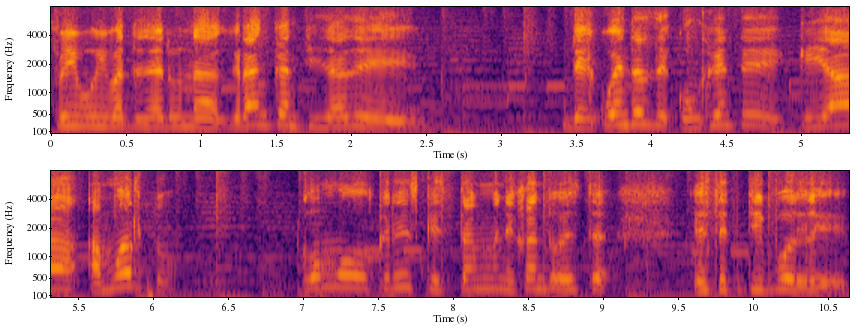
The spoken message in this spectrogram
Facebook iba a tener una gran cantidad de, de cuentas de, con gente que ya ha muerto. ¿Cómo crees que están manejando este, este tipo de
